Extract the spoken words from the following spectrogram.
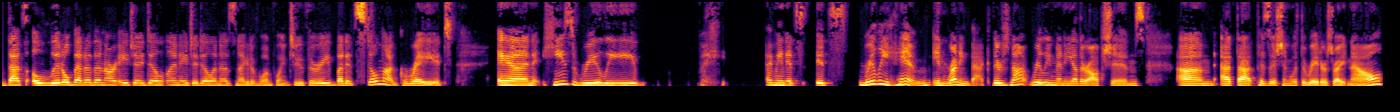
That's a little better than our AJ Dillon. AJ Dillon is negative 1.23, but it's still not great. And he's really, I mean, it's, it's really him in running back. There's not really many other options, um, at that position with the Raiders right now.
